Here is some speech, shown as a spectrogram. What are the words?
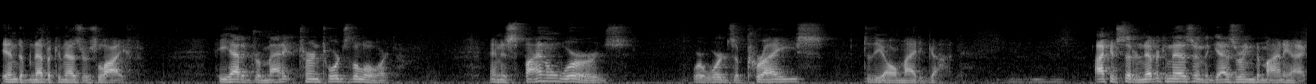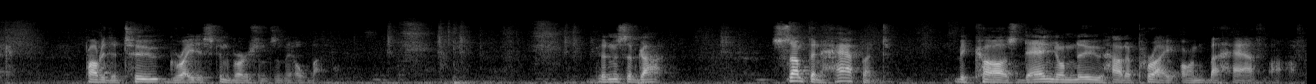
end of Nebuchadnezzar's life, he had a dramatic turn towards the Lord. And his final words were words of praise to the Almighty God. I consider Nebuchadnezzar and the Gadarene demoniac probably the two greatest conversions in the whole Bible. Goodness of God. Something happened because Daniel knew how to pray on behalf of.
